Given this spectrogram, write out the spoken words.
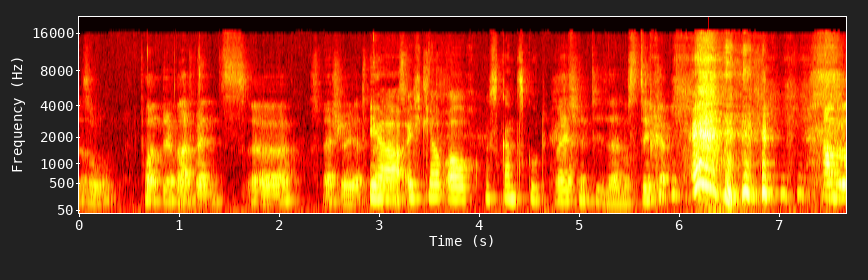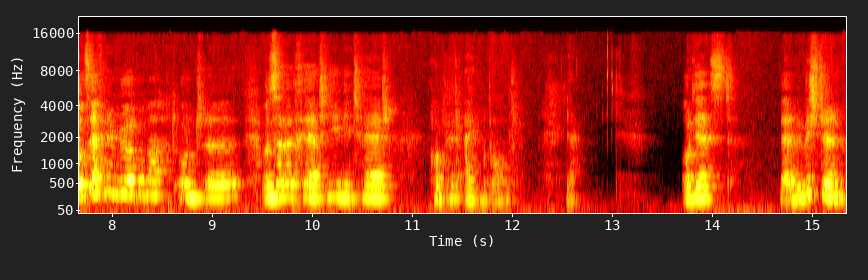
So, von dem Advents-Special jetzt. bei Ja, uns. ich glaube auch. Ist ganz gut. Weil ich finde die sehr lustig. Haben wir uns sehr viel Mühe gemacht und äh, unsere Kreativität komplett eingebaut. Ja. Und jetzt werden wir wichteln.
